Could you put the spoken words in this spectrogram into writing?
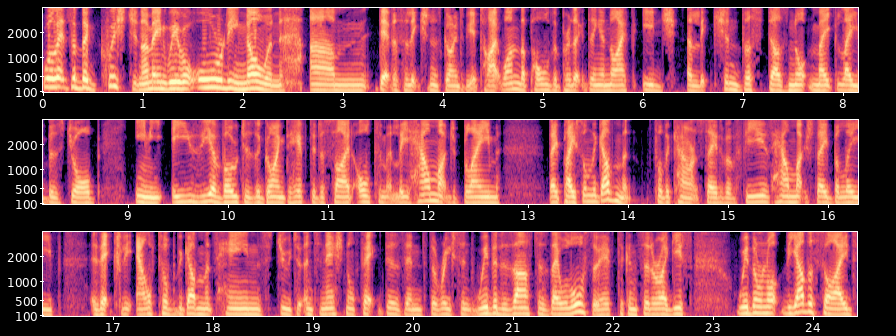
Well, that's a big question. I mean, we were already knowing um, that this election is going to be a tight one. The polls are predicting a knife edge election. This does not make Labour's job any easier. Voters are going to have to decide ultimately how much blame they place on the government for the current state of affairs, how much they believe is actually out of the government's hands due to international factors and the recent weather disasters. They will also have to consider, I guess, whether or not the other side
